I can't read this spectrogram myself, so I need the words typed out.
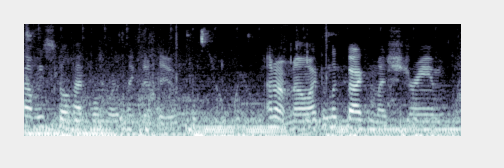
thought we still had one more thing to do. I I don't know. I can look back at my stream because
